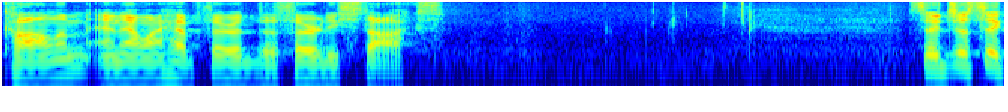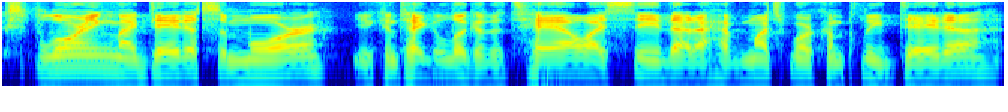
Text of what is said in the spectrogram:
column, and now I have the 30 stocks. So just exploring my data some more, you can take a look at the tail. I see that I have much more complete data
